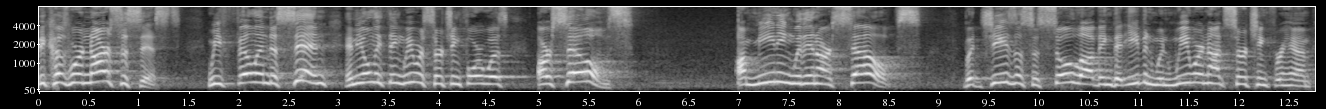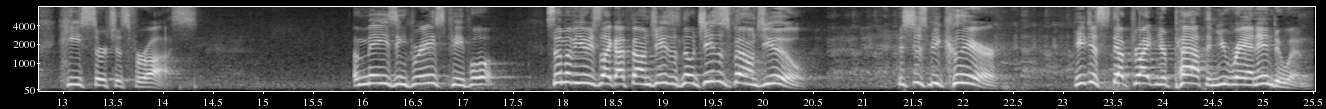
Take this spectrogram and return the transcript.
Because we're narcissists. We fell into sin, and the only thing we were searching for was ourselves, a meaning within ourselves. But Jesus is so loving that even when we were not searching for him, he searches for us. Amazing grace, people. Some of you, he's like, I found Jesus. No, Jesus found you. Let's just be clear. He just stepped right in your path and you ran into him.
